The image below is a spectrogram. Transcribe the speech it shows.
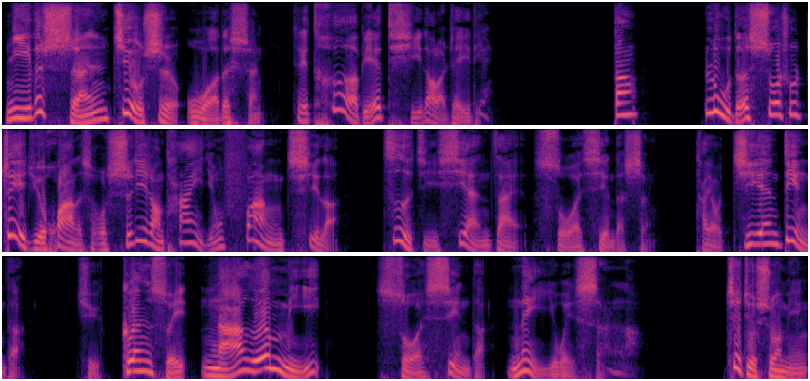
你的神就是我的神，这里特别提到了这一点。当路德说出这句话的时候，实际上他已经放弃了自己现在所信的神，他要坚定的去跟随拿俄米所信的那一位神了。这就说明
